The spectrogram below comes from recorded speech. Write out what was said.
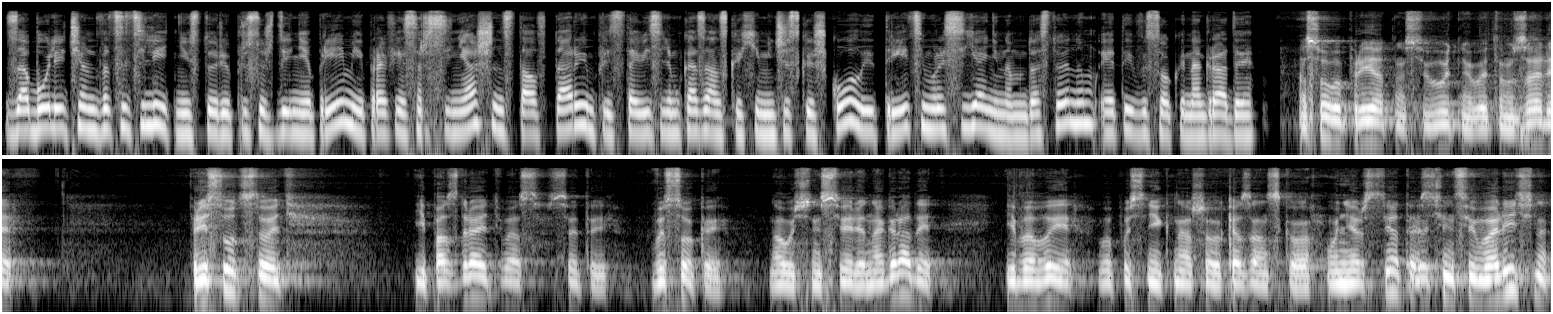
За более чем 20-летнюю историю присуждения премии профессор Синяшин стал вторым представителем Казанской химической школы и третьим россиянином, достойным этой высокой награды. Особо приятно сегодня в этом зале присутствовать и поздравить вас с этой высокой научной сфере награды, ибо вы выпускник нашего Казанского университета. И очень символично,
